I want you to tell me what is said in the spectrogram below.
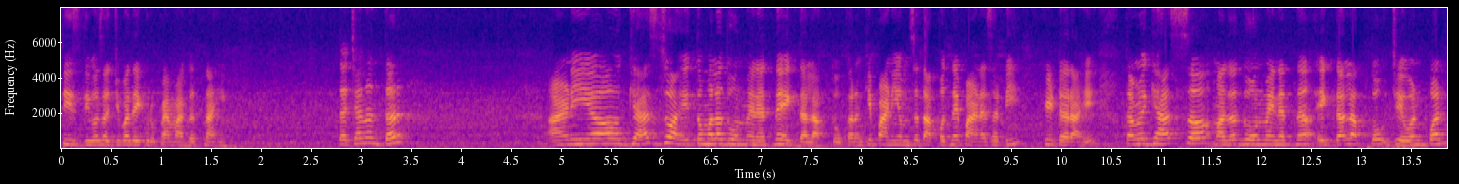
तीस दिवस अजिबात एक रुपया मागत नाही. त्याच्यानंतर आणि गॅस जो आहे तो मला दोन महिन्यातनं एकदा लागतो कारण की पाणी आमचं तापत नाही पाण्यासाठी हिटर आहे. त्यामुळे गॅस माझा दोन महिन्यातनं एकदा लागतो जेवण पण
